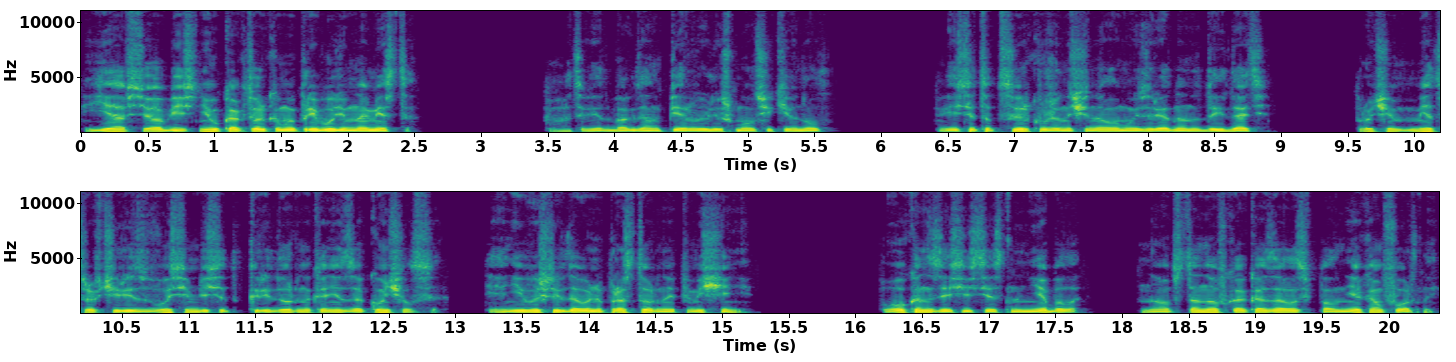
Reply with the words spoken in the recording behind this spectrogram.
Я все объясню, как только мы прибудем на место». В ответ Богдан первый лишь молча кивнул. Весь этот цирк уже начинал ему изрядно надоедать. Впрочем, метров через 80 коридор наконец закончился, и они вышли в довольно просторное помещение. Окон здесь, естественно, не было, но обстановка оказалась вполне комфортной.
